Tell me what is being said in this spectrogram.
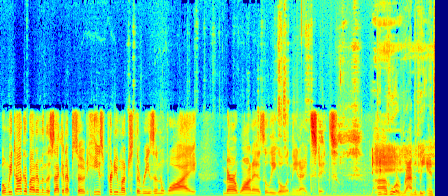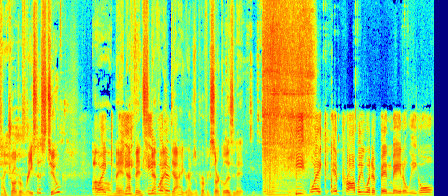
when we talk about him in the second episode, he's pretty much the reason why marijuana is illegal in the United States. People who are rabidly anti-drug are racist too. Oh Like, man, he- that Vince that Venn would've- diagram's a perfect circle, isn't it? He like it probably would have been made illegal,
